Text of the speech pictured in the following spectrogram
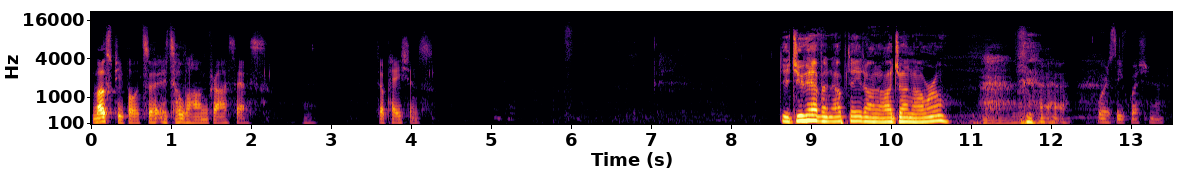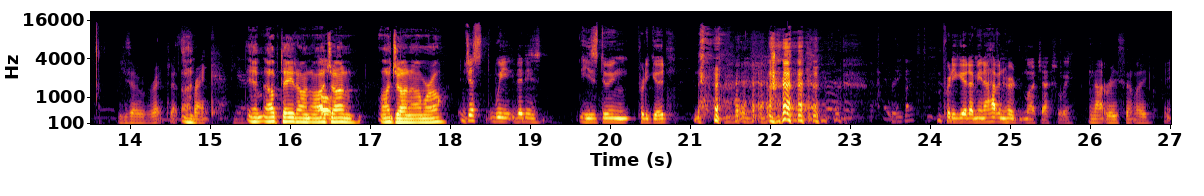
most people, it's a it's a long process. Yeah. So patience. Did you have an update on Ajahn Amaro? Where's the questioner? He's over right. That's Uh, Frank. An update on Oh. Ajahn Ajahn Amaro? Just we that he's he's doing pretty good. pretty good. Pretty good. I mean, I haven't heard much actually. Not recently. He's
